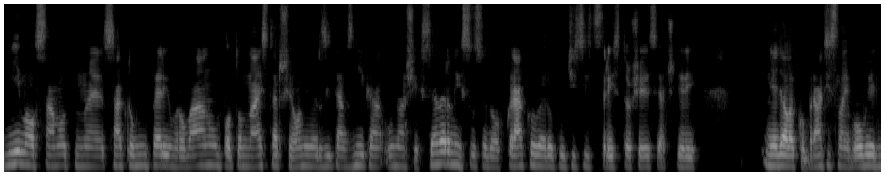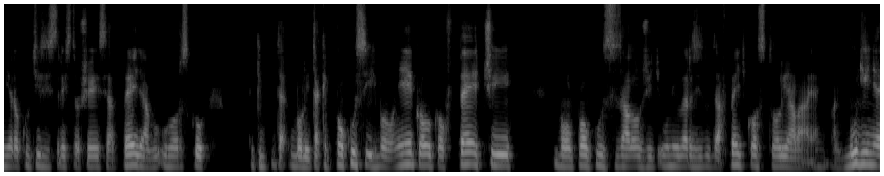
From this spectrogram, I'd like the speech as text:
mimo samotné Sacrum Imperium Romanum, potom najstaršia univerzita vzniká u našich severných susedov v Krakove roku 1364, nedaleko Bratislavy vo Viedni roku 1365 a v Uhorsku taký, boli také pokusy, ich bolo niekoľko, v Péči bol pokus založiť univerzitu teda v Peť kostoli, ale aj v Budine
